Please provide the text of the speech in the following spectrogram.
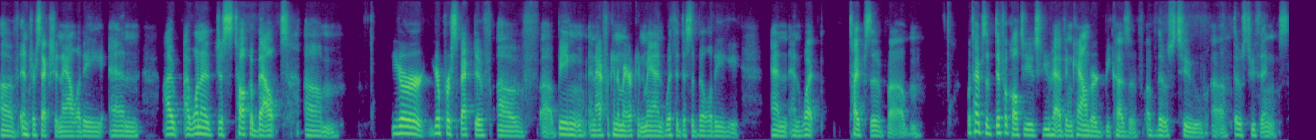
of intersectionality. And I, I want to just talk about um, your your perspective of uh, being an African American man with a disability, and and what types of um, what types of difficulties you have encountered because of of those two uh, those two things.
